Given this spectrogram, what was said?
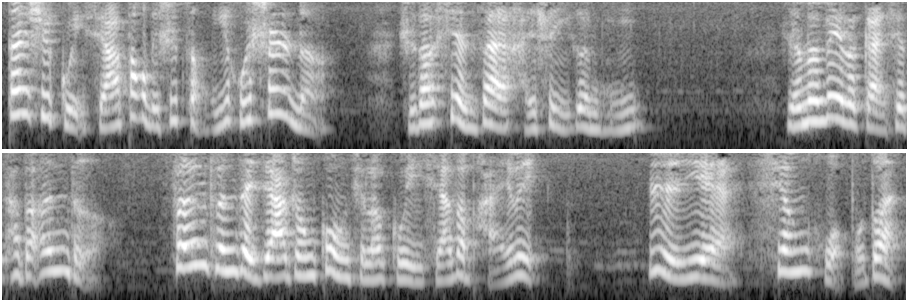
但是鬼侠到底是怎么一回事呢？直到现在还是一个谜。人们为了感谢他的恩德，纷纷在家中供起了鬼侠的牌位，日夜香火不断。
